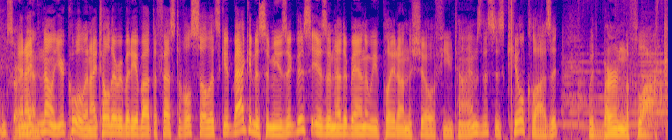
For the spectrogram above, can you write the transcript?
I'm sorry, and I man. no, you're cool. And I told everybody about the festival, so let's get back into some music. This is another band that we've played on the show a few times. This is Kill Closet with Burn the Flock.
